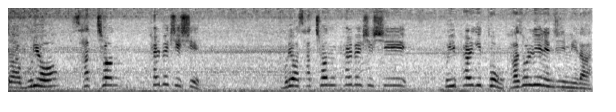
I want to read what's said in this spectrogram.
자 무려 4800cc 무려 4800cc V8기통 가솔린 엔진입니다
